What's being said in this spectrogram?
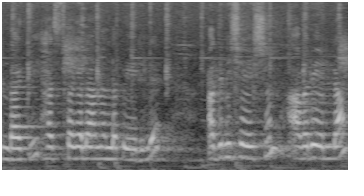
ഉണ്ടാക്കി ഹസ്തകല എന്നുള്ള പേരിൽ അതിനുശേഷം അവരെല്ലാം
